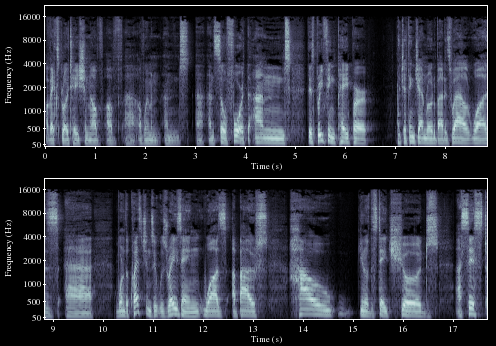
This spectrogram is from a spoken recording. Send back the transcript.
of exploitation of of uh, of women and uh, and so forth. And this briefing paper, which I think Jen wrote about as well, was uh, one of the questions it was raising was about how you know the state should assist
